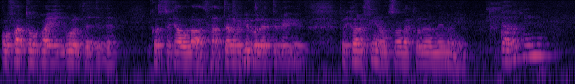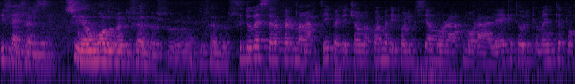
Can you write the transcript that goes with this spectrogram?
ho fatto un paio di volte eh, questa cavolata, tra virgolette, perché, perché alla fine non sono d'accordo nemmeno io. Difendersi. Sì, è un modo per difendersi, difendersi. Se dovessero fermarti, perché c'è una forma di polizia mora- morale che teoricamente può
